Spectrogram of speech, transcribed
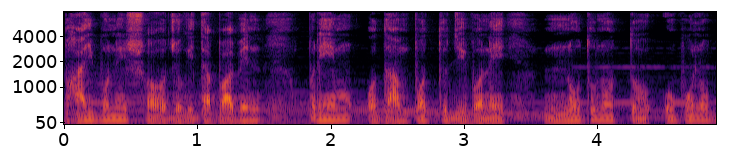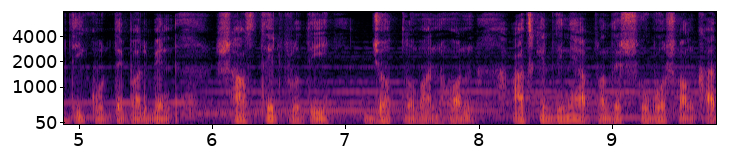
ভাই বোনের সহযোগিতা পাবেন। প্রেম ও দাম্পত্য জীবনে নতুনত্ব উপলব্ধি করতে পারবেন। স্বাস্থ্যের প্রতি যত্নবান হন। আজকের দিনে আপনাদের শুভ সংখ্যা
